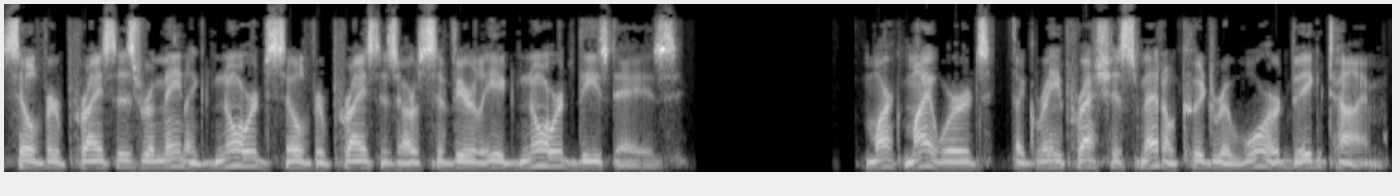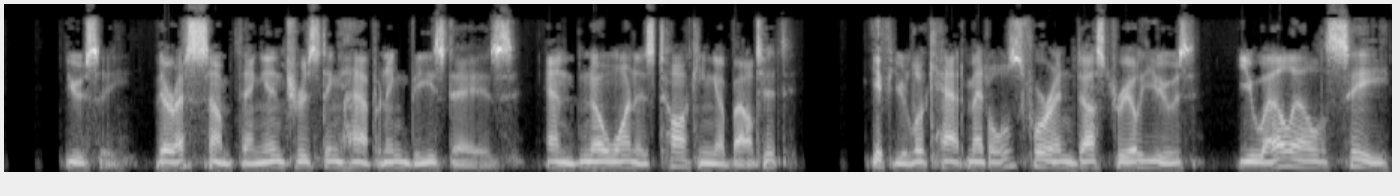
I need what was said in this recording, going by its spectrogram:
Silver prices remain ignored. Silver prices are severely ignored these days. Mark my words, the gray precious metal could reward big time. You see, there is something interesting happening these days, and no one is talking about it. If you look at metals for industrial use, ULLC,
